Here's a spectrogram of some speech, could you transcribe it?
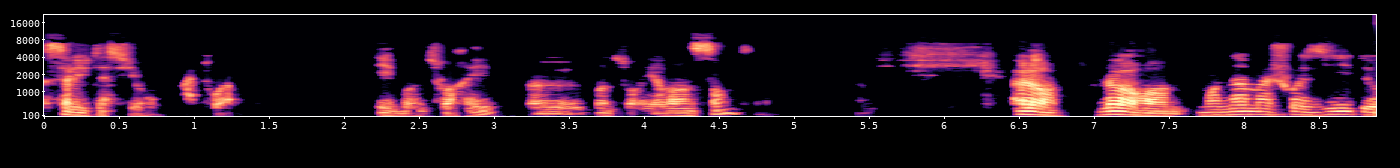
Salutations à toi. Et bonne soirée. Euh, bonne soirée avançante. Alors, Laure, mon âme a choisi de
